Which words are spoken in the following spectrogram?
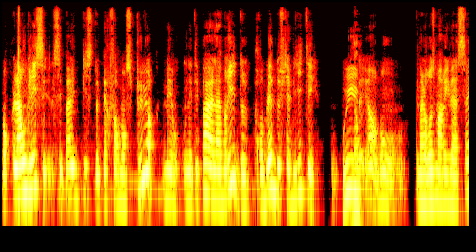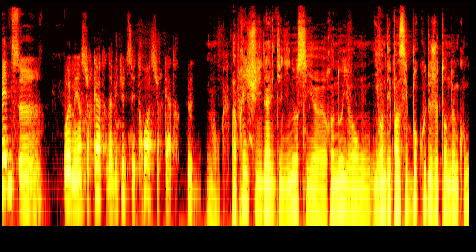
Bon, la Hongrie, c'est pas une piste de performance pure, mais on n'était pas à l'abri de problèmes de fiabilité. oui. D'ailleurs, bon, malheureusement arrivé à Sainz. euh, Ouais, mais 1 sur 4. D'habitude, c'est 3 sur 4. Bon. Après, je suis de l'avis de Dino, c'est euh, Renault, ils vont, ils vont dépenser beaucoup de jetons d'un coup,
